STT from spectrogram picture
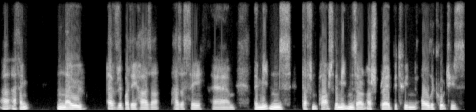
I, I, think now everybody has a has a say. Um, the meetings, different parts of the meetings are, are spread between all the coaches.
